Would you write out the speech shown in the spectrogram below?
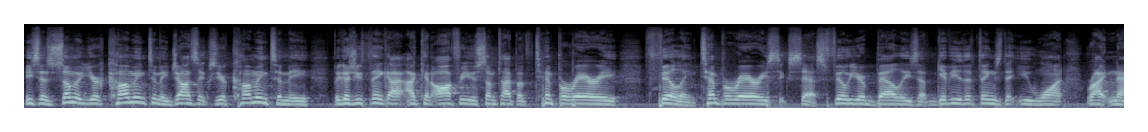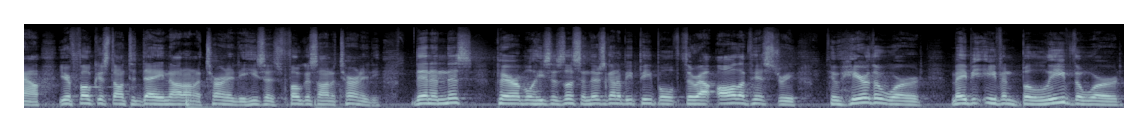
he says, Some of you are coming to me, John 6, you're coming to me because you think I, I can offer you some type of temporary filling, temporary success, fill your bellies up, give you the things that you want right now. You're focused on today, not on eternity. He says, Focus on eternity. Then in this parable, he says, Listen, there's going to be people throughout all of history who hear the word, maybe even believe the word,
